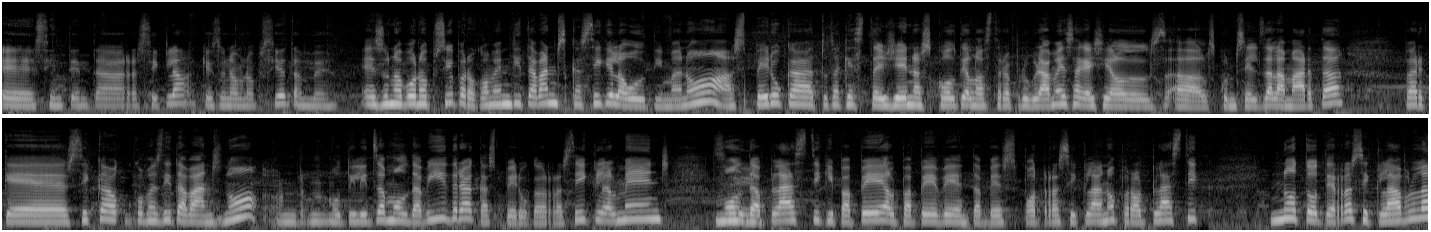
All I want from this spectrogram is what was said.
eh, s'intenta reciclar, que és una bona opció també. És una bona opció, però com hem dit abans, que sigui l'última, no? Espero que tota aquesta gent escolti el nostre programa i segueixi els, els consells de la Marta, perquè sí que, com has dit abans, no? utilitza molt de vidre, que espero que es recicle almenys, sí. molt de plàstic i paper, el paper bé també es pot reciclar, no? però el plàstic no tot és reciclable.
